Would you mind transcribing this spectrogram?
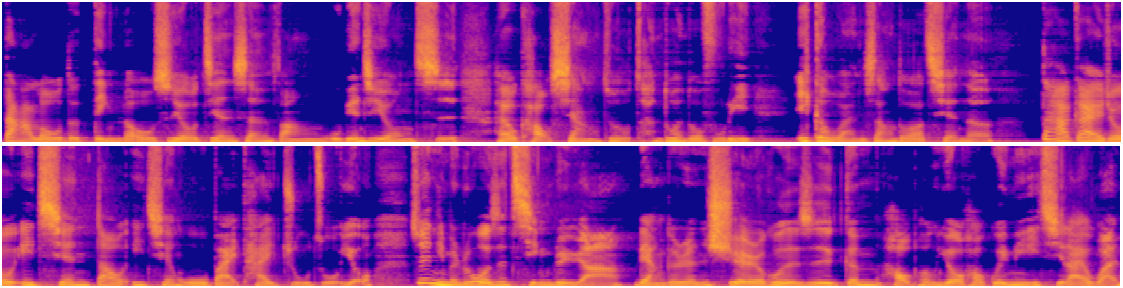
大楼的顶楼是有健身房、无边际游泳池，还有烤箱，就很多很多福利。一个晚上多少钱呢？大概就一千到一千五百泰铢左右，所以你们如果是情侣啊，两个人 share，或者是跟好朋友、好闺蜜一起来玩，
